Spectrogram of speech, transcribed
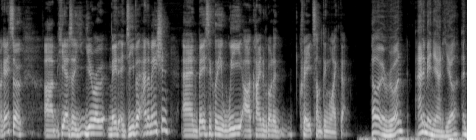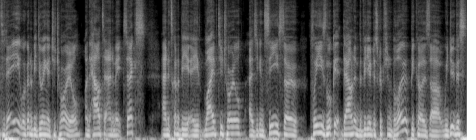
Okay, so um, he has a Euro made a diva animation and basically we are kind of going to create something like that. Hello everyone, Anime Nyan here, and today we're going to be doing a tutorial on how to animate sex, and it's going to be a live tutorial as you can see, so please look it down in the video description below because uh, we do this,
